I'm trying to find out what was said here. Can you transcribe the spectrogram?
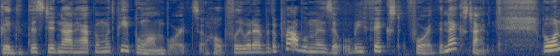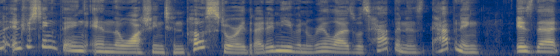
Good that this did not happen with people on board. So hopefully whatever the problem is, it will be fixed for the next time. But one interesting thing in the Washington Post story that I didn't even realize was happen is happening is that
